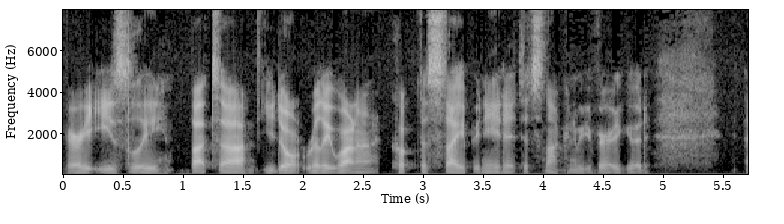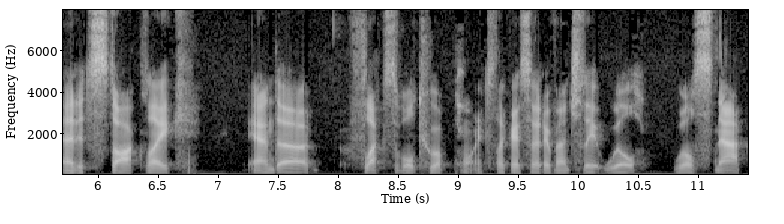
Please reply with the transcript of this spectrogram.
very easily, but uh, you don't really want to cook the stipe and eat it. It's not going to be very good. And it's stalk like and uh, flexible to a point. Like I said, eventually it will will snap.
